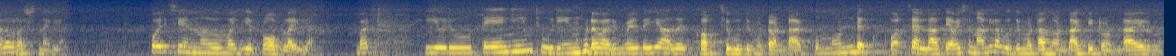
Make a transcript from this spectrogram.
അത് പ്രശ്നമില്ല. പൊരിച്ച് തിന്നതും വലിയ പ്രോബ്ലം ഇല്ല. ബട്ട് ഈ ഒരു തേങ്ങയും ചൂരയും കൂടെ വരുമ്പോഴത്തേക്കും അത് കുറച്ച് ബുദ്ധിമുട്ടുണ്ടാക്കുന്നുണ്ട്. കുറച്ചല്ല അത്യാവശ്യം നല്ല ബുദ്ധിമുട്ടന്ന് ഉണ്ടാക്കിയിട്ടുണ്ടായിരുന്നു.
